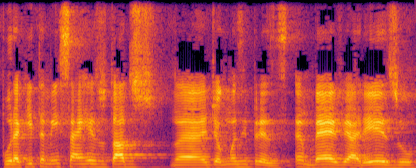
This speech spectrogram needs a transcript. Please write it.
Por aqui também saem resultados é, de algumas empresas: Ambev, Arezo,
